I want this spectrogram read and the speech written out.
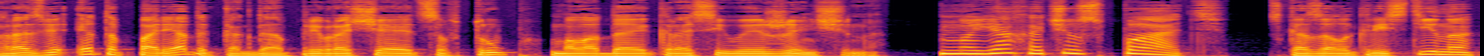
«Разве это порядок, когда превращается в труп молодая красивая женщина?» «Но я хочу спать», — сказала Кристина,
